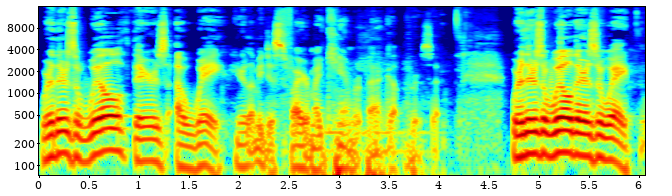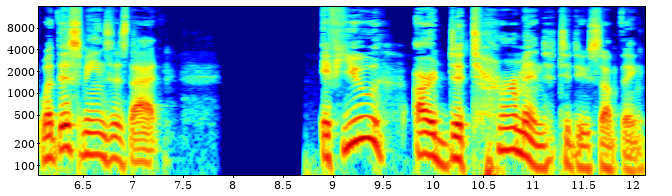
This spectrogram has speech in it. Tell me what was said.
Where there's a will, there's a way. Here, let me just fire my camera back up for a sec. Where there's a will, there's a way. What this means is that if you are determined to do something,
